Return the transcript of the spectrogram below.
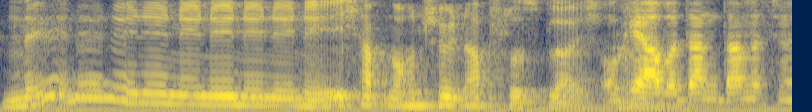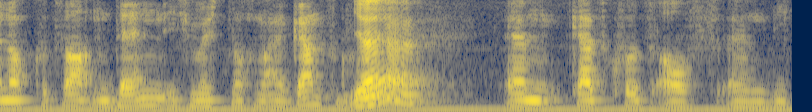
Nee, nee, nee, nee, nee, nee, nee, nee, nee, ich habe noch einen schönen Abschluss gleich. Okay, aber dann, dann müssen wir noch kurz warten, denn ich möchte noch mal ganz kurz, Ja, ja. Ähm, ganz kurz auf ähm, die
